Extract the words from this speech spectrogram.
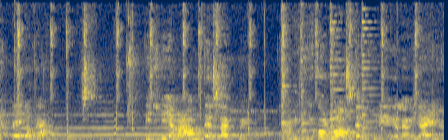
একটাই কথা, পিসি আমার আম তেল লাগবে। আমি কি করব আম তেল ফুরিয়ে গেলে আমি জানি না।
